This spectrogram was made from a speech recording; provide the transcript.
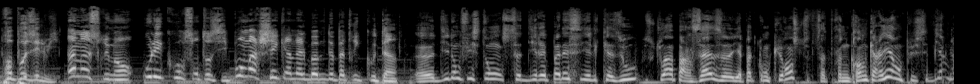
Proposez-lui un instrument où les cours sont aussi bon marché qu'un album de Patrick Coutin. euh, Dis donc fiston, ça te dirait pas d'essayer le kazoo? Parce que toi, à part Zaz, il y a pas de concurrence, ça te fera une grande carrière en plus, c'est bien.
